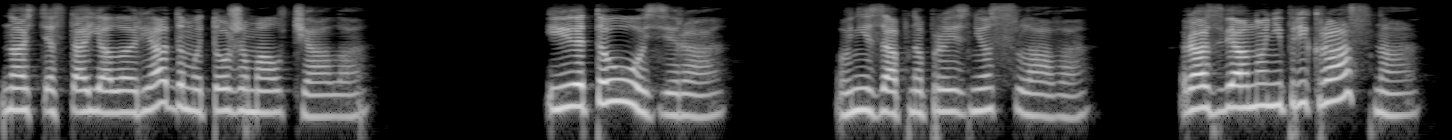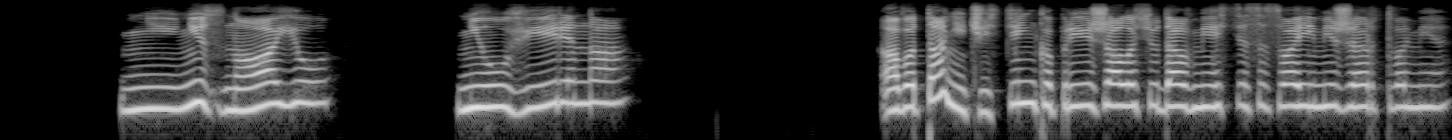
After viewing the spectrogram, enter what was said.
Настя стояла рядом и тоже молчала. «И это озеро!» — внезапно произнес Слава. «Разве оно не прекрасно?» «Не, не знаю», не уверена. А вот Таня частенько приезжала сюда вместе со своими жертвами.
